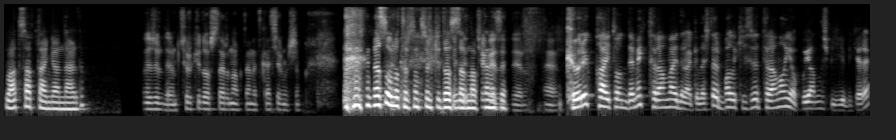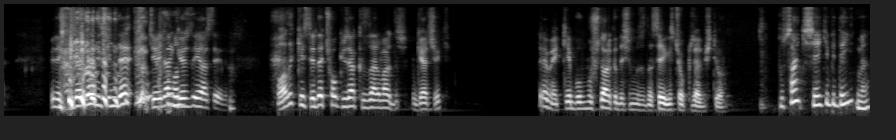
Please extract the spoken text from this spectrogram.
WhatsApp'tan gönderdim. Özür dilerim. Türküdostları.net kaçırmışım. Nasıl unutursun türkü dostları Çok özür diliyorum. Evet. Körük Python demek tramvaydır arkadaşlar. Balıkesir'de tramvay yok. Bu yanlış bilgi bir kere. Bir de güzellerin içinde Ceylan Gözlü yer sevdim. Balıkesir'de çok güzel kızlar vardır. Bu gerçek. Demek ki bu Muşlu arkadaşımızın da sevgisi çok güzelmiş diyorum. Bu sanki şey gibi değil mi?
